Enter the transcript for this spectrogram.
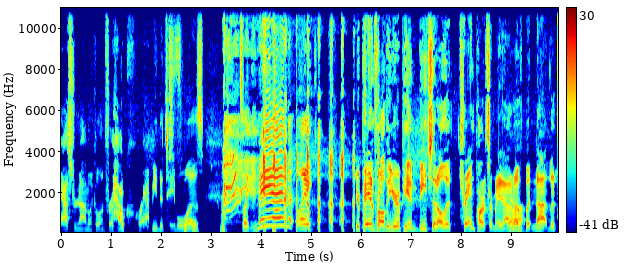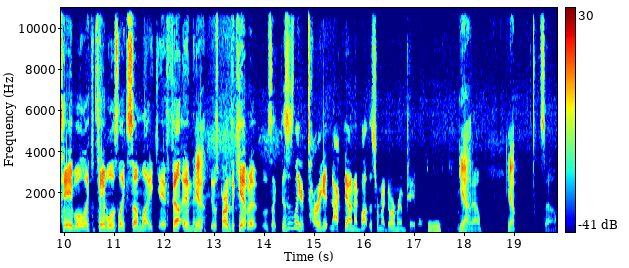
astronomical. And for how crappy the table was, it's like man, like you're paying for all the European beech that all the train parts are made out yeah. of, but not the table. Like the table is like some like it felt, and yeah. it, it, was part of the kit, but it was like this is like a Target knockdown. I bought this for my dorm room table. Mm-hmm. Yeah, you know, yep. So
